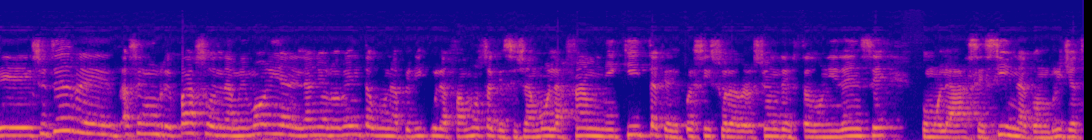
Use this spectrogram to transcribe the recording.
Eh, si ustedes hacen un repaso en la memoria, en el año 90 hubo una película famosa que se llamó La Femme Nikita, que después se hizo la versión de estadounidense como La Asesina con Bridget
